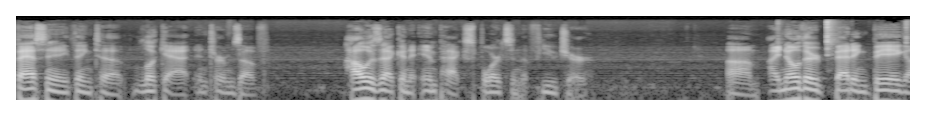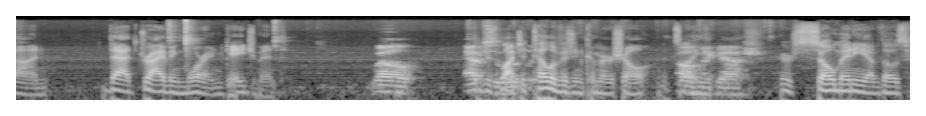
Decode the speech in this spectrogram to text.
fascinating thing to look at in terms of how is that going to impact sports in the future. Um, I know they're betting big on that driving more engagement. Well, You absolutely. just watch a television commercial. It's oh like my gosh. there's so many of those.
